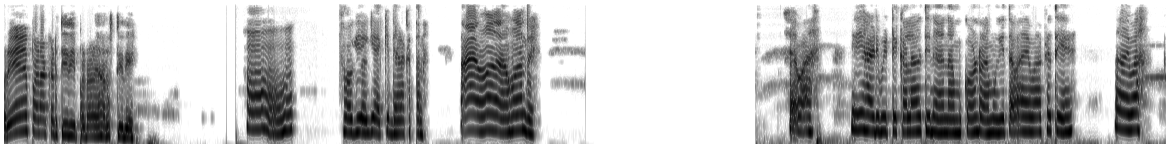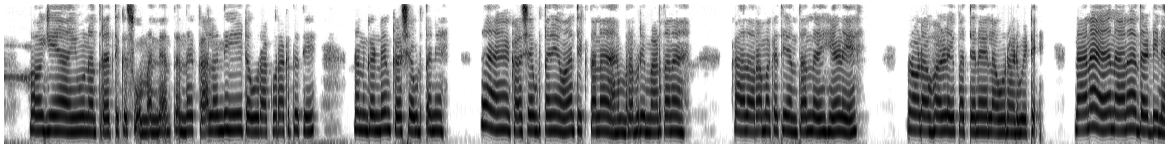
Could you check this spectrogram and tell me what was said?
ಬರೇ ಪಣ ಕಟ್ತಿದಿ, ಪಡಾಣೆ ಹರಿಸ್ತಿದಿ. ಹೋಗಿ ಹೋಗಿ ಹಾಕಿದ್ದೆ ಹೇಳಕತ್ತಾನ ಹಾಂ ಹ್ಞೂ ಹ್ಞೂ ರೀ ಯವ್ವ ಈ ಹಾಡಿಬಿಟ್ಟು ಕಲಾವತಿನ ನಂಬ್ಕೊಂಡ್ರೆ ಮುಗಿತವ ಯವ್ವ ಕತಿ ಯವ್ವ ಹೋಗಿ ಇವನ ಹತ್ರ ತಿಕ್ಕಿಸ್ಕೊಂಬಂದೆ ಅಂತಂದೆ ಕಾಲೊಂದು ಈಟ ಊರಾಕ ಊರಾಕತೈತಿ ನನ್ನ ಗಂಡನ ಕಳ್ಸಾಬಿಡ್ತಾನೆ ಬಿಡ್ತಾನೆ ಕಳ್ಸೇ ಬಿಡ್ತಾನೆ ಅವ, ತಿಕ್ತಾನ, ಬರಬರಿ ಮಾಡ್ತಾನೆ. ಕಾಲು ಆರಾಮಕತಿ ಅಂತಂದು ಹೇಳಿ. ನೋಡ, ಹೊಳ್ಳಿ ಪತ್ತೆನೇ ಇಲ್ಲ ಊರಾಡ್ಬಿಟ್ಟೆ ನಾನೇ, ನಾನ ದಡ್ಡಿನ,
